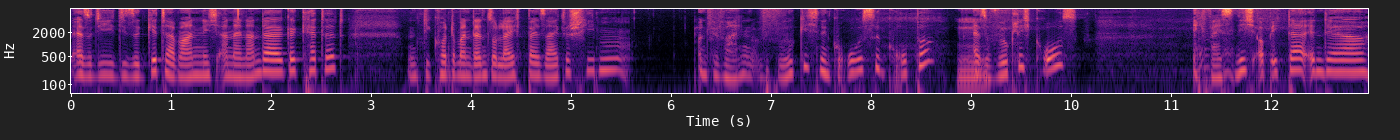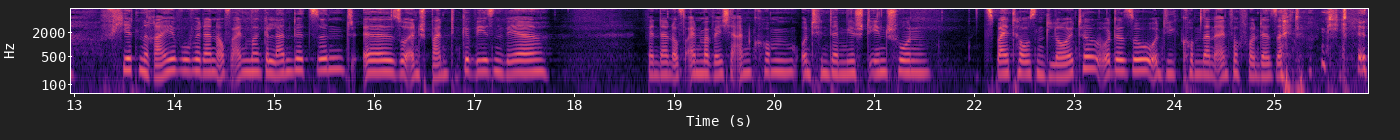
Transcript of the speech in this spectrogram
Also die, diese Gitter waren nicht aneinander gekettet und die konnte man dann so leicht beiseite schieben. Und wir waren wirklich eine große Gruppe, Mhm. also wirklich groß. Ich weiß nicht, ob ich da in der vierten Reihe, wo wir dann auf einmal gelandet sind, äh, so entspannt gewesen wäre, wenn dann auf einmal welche ankommen und hinter mir stehen schon 2000 Leute oder so und die kommen dann einfach von der Seite und stellen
